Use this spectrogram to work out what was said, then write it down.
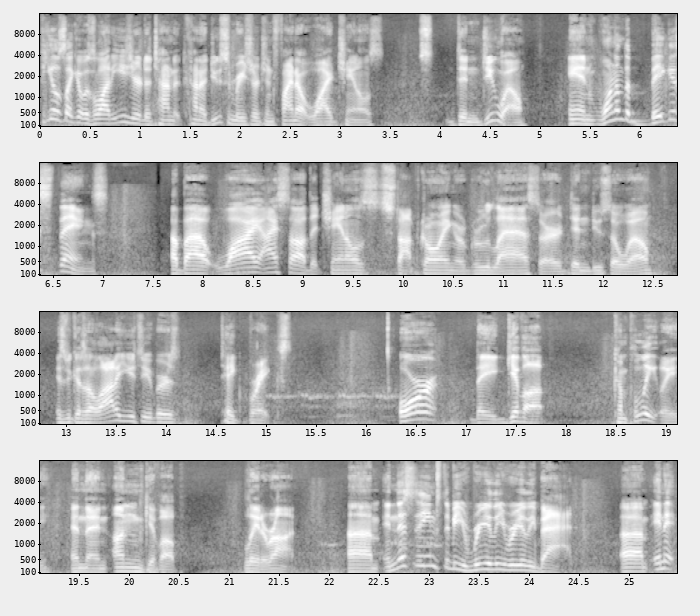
feels like it was a lot easier to kind of kind of do some research and find out why channels didn't do well. And one of the biggest things about why I saw that channels stopped growing or grew less or didn't do so well is because a lot of YouTubers take breaks or they give up completely and then ungive up later on. Um, and this seems to be really, really bad. Um, and it,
